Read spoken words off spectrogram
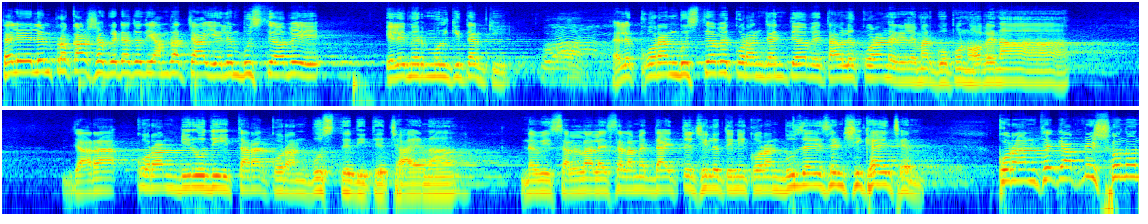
তাহলে এলেম প্রকাশক, এটা যদি আমরা চাই, এলেম বুঝতে হবে, এলেমের মূল কিতাব কি? তাহলে কোরআন বুঝতে হবে, কোরআন জানতে হবে, তাহলে কোরআনের এলেম আর গোপন হবে না। যারা কোরআন বিরোধী, তারা কোরআন বুঝতে দিতে চায় না। নবী সাল্লা সাল্লামের দায়িত্ব ছিল, তিনি কোরআন বুঝাইছেন, শিখাইছেন। কোরআন থেকে আপনি শুনুন,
